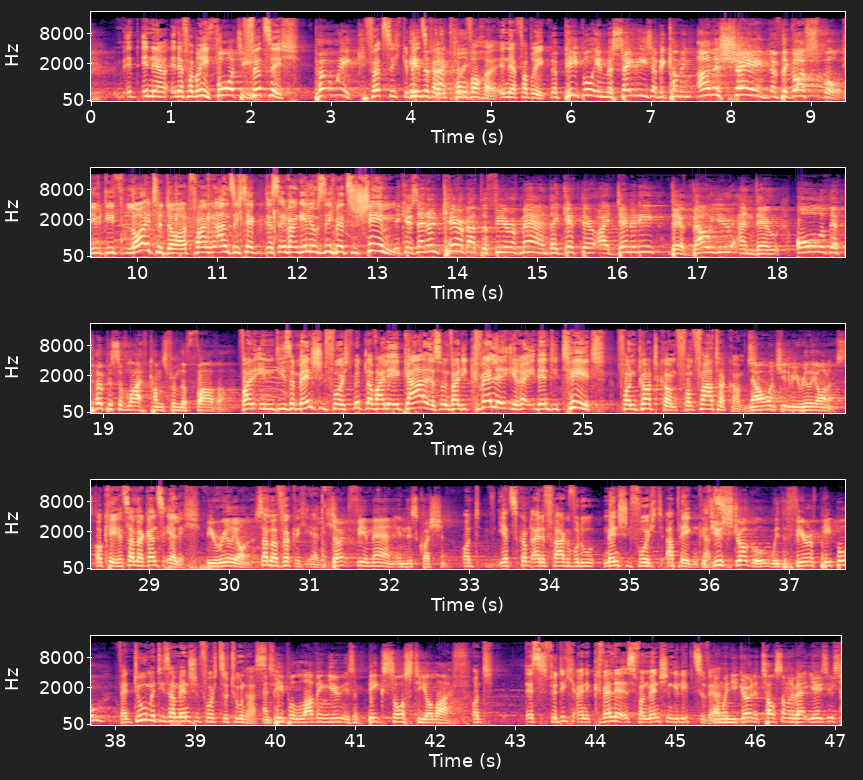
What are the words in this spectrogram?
In, in, der, in der Fabrik. 40. 40. per week. 40 In the Gebetskreise pro Woche in der Fabrik. The people in Mercedes are becoming unashamed of the gospel Die, die Leute dort fangen an, sich der, des Evangeliums nicht mehr zu schämen. because they don't care about the fear of man. They get their identity, their value, and their all of their purpose of life comes from the Father. Weil ihnen diese Menschenfurcht mittlerweile egal ist und weil die Quelle ihrer Identität von Gott kommt, vom Vater kommt. Now I want you to be really honest. Okay, jetzt sei mal ganz ehrlich. Be really honest. Sei mal wirklich ehrlich. Don't fear man in this question. Und jetzt kommt eine Frage, wo du Menschenfurcht ablegen If you kannst. struggle with the fear of people Wenn du mit dieser Menschenfurcht zu tun and hast people loving you is a big source to your life. und es für dich eine Quelle ist, von Menschen geliebt zu And werden. when you go to tell someone about Jesus,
